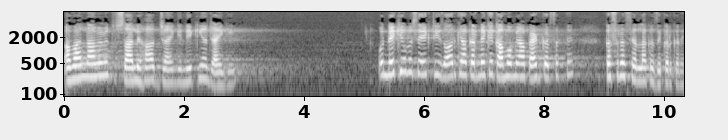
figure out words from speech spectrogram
امال نامے میں تو صالحات جائیں گے، نیکیاں جائیں گی۔ ان نیکیوں میں سے ایک چیز اور کیا کرنے کے کاموں میں آپ ایڈ کر سکتے ہیں؟ کثرت سے اللہ کا ذکر کریں۔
